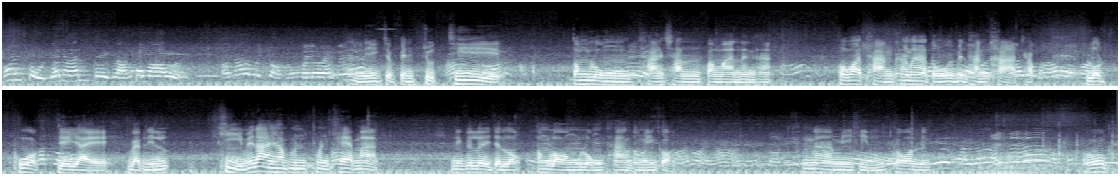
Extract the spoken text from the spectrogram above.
ค่อยตูดแค่นั้นเบรกหลังเบาๆเอาหน้าไปจอบลงมาเลยอันนี้จะเป็นจุดที่ต้องลงทางชันประมาณหนึ่งฮะ เพราะว่าทางข้างหน้าตรงนี้นเป็นทางขาดครับ รถพวกใหญ่ ๆ แบบนี้ขี่ไม่ได้ครับ มันมันแคบมาก นี่ก็เลยจะลองต้องลองลงทางตรงนี้ก่อน ข้างหน้ามีหินก้อนหนึ่งโอเค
